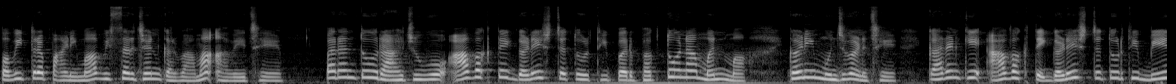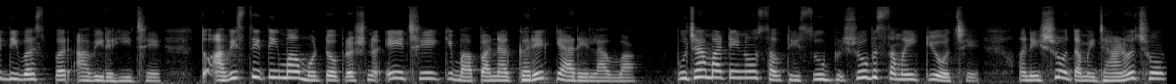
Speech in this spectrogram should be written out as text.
પવિત્ર પાણીમાં વિસર્જન કરવામાં આવે છે. પરંતુ રાહ જુઓ આ વખતે ગણેશ ચતુર્થી પર ભક્તોના મનમાં ઘણી મૂંઝવણ છે, કારણ કે આ વખતે ગણેશ ચતુર્થી બે દિવસ પર આવી રહી છે. તો આવી સ્થિતિમાં મોટો પ્રશ્ન એ છે કે બાપાના ઘરે ક્યારે લાવવા? પૂજા માટેનો સૌથી શુભ શુભ સમય કયો છે? અને શું તમે જાણો છો?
